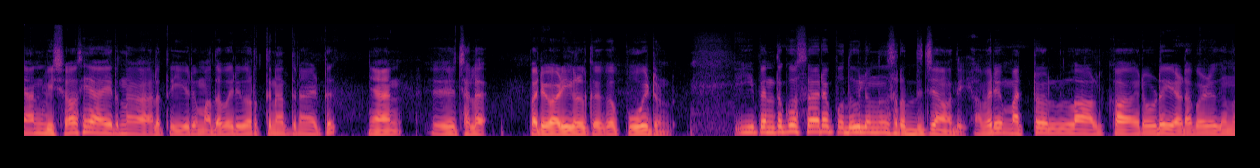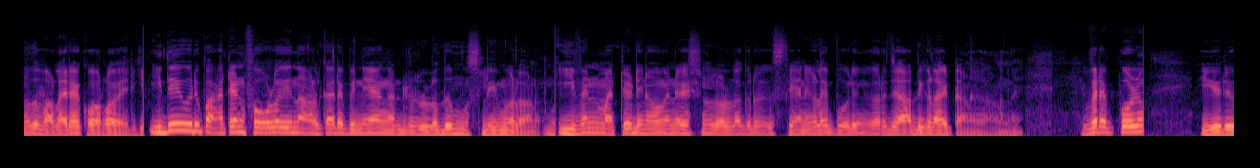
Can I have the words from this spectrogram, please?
ഞാൻ വിശ്വാസിയായിരുന്ന കാലത്ത് ഈ ഒരു മതപരിവർത്തനത്തിനായിട്ട് ഞാൻ ചില പരിപാടികൾക്കൊക്കെ പോയിട്ടുണ്ട്. ഈ പെന്തക്കോസുകാരെ പൊതുവിലൊന്ന് ശ്രദ്ധിച്ചാൽ മതി. അവർ മറ്റുള്ള ആൾക്കാരോട് ഇടപഴകുന്നത് വളരെ കുറവായിരിക്കും. ഇതേ ഒരു പാറ്റേൺ ഫോളോ ചെയ്യുന്ന ആൾക്കാരെ പിന്നെ ഞാൻ കണ്ടിട്ടുള്ളത് മുസ്ലിമുകളാണ്. ഈവൻ മറ്റ് ഡിനോമിനേഷനിലുള്ള ക്രിസ്ത്യാനികളെ പോലും ഇവർ ജാതികളായിട്ടാണ് കാണുന്നത്. ഇവരെപ്പോഴും ഈ ഒരു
